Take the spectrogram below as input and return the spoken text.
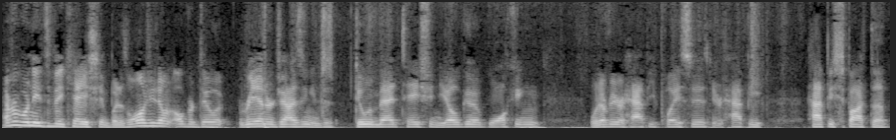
Everyone needs a vacation, but as long as you don't overdo it, re-energizing and just doing meditation, yoga, walking, whatever your happy place is, your happy happy spot to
